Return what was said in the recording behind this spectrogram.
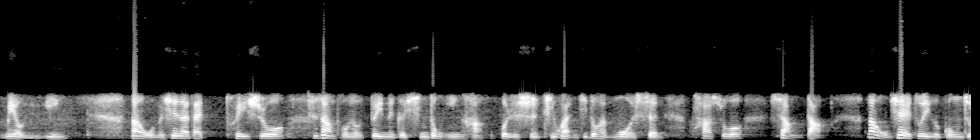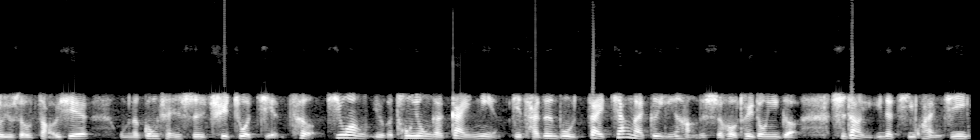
没有语音，那我们现在在推说视障朋友对那个行动银行或者是提款机都很陌生，怕说上当。那我们现在做一个工作，就是找一些我们的工程师去做检测，希望有个通用的概念，给财政部在将来各银行的时候推动一个实障语音的提款机，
